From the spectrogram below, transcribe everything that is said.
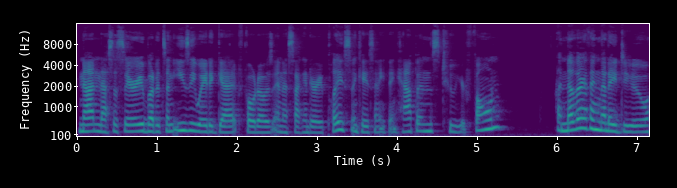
Not necessary, but it's an easy way to get photos in a secondary place in case anything happens to your phone. Another thing that I do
